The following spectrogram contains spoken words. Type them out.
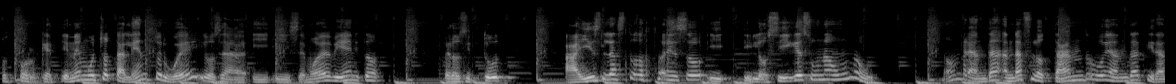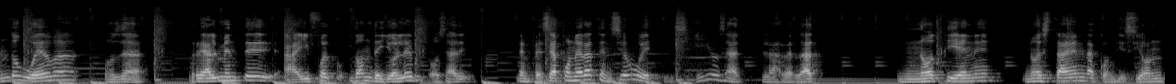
pues porque tiene mucho talento el güey, o sea, y, se mueve bien y todo. Pero si tú aíslas todo eso y, lo sigues uno a uno, hombre, anda, anda flotando, güey, anda tirando hueva. O sea, realmente ahí fue donde yo le, o sea, le empecé a poner atención, güey. Y sí, o sea, la verdad, no tiene, no está en la condición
